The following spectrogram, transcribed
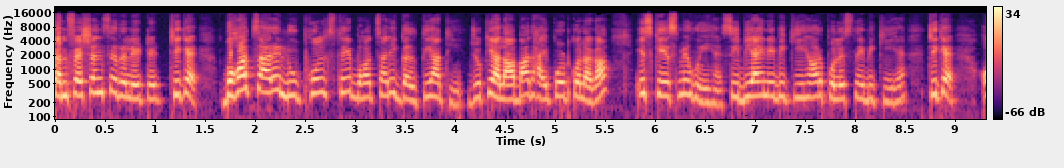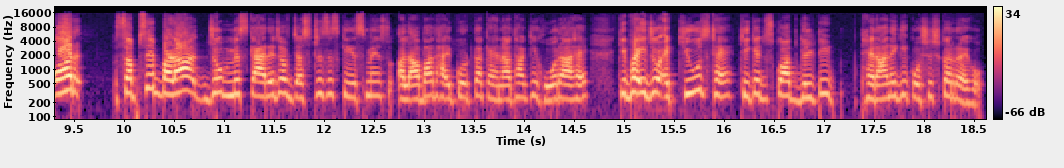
कन्फेशन से रिलेटेड ठीक है? बहुत सारे लूप होल्स थे, बहुत सारी गलतियाँ थी, जो कि इलाहाबाद हाईकोर्ट को लगा, इस केस में हुई हैं। सीबीआई ने भी की है और पुलिस ने भी की है, ठीक है? और सबसे बड़ा जो मिसकैरेज ऑफ़ जस्टिस इस केस में, इलाहाबाद हाईकोर्ट का कहना था कि हो रहा है कि भाई जो एक्यूज है, ठीक है, जिसको आप गिल्टी ठहराने की कोशिश कर रहे हो,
